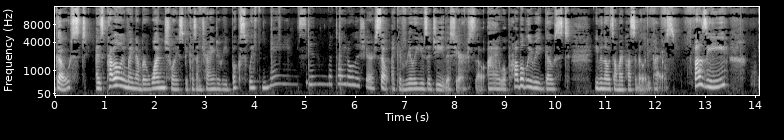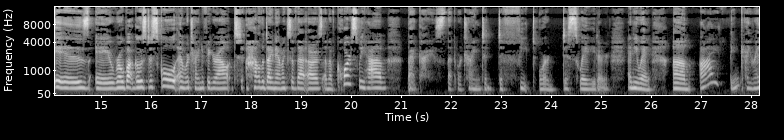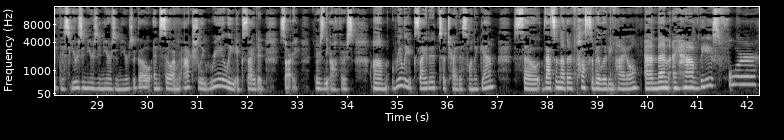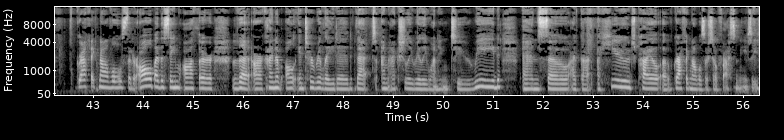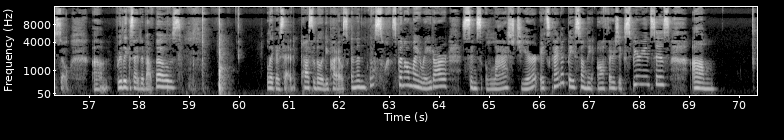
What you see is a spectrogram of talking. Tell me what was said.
Ghost is probably my number one choice because I'm trying to read books with names in the title this year. So I could really use a G this year. So I will probably read Ghost, even though it's on my possibility piles. Fuzzy is a robot goes to school and we're trying to figure out how the dynamics of that are. And of course we have bad guys that we're trying to defeat or dissuade or anyway, um, I think I read this years and years and years and years ago. And so I'm actually really excited. Sorry, there's the authors. Um, really excited to try this one again. So that's another possibility pile. And then I have these four graphic novels that are all by the same author that are kind of all interrelated that I'm actually really wanting to read. And so I've got a huge pile of graphic novels. They're so fast and easy. So um, really excited about those like I said, possibility piles. And then this one's been on my radar since last year. It's kind of based on the author's experiences. Um,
